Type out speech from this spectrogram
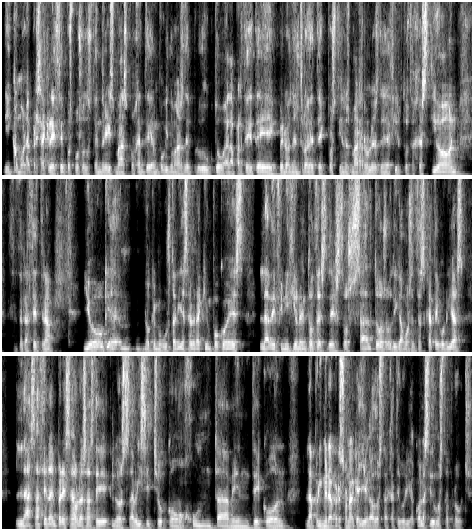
y como la empresa crece, pues vosotros tendréis más, por gente un poquito más de producto, a la parte de tech, pero dentro de tech pues tienes más roles de ciertos de gestión, etcétera, etcétera. Yo que, lo que me gustaría saber aquí un poco es la definición entonces de estos saltos, o digamos, estas categorías, ¿las hace la empresa o las hace, los habéis hecho conjuntamente con la primera persona que ha llegado a esta categoría? ¿Cuál ha sido vuestro approach?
